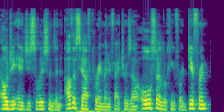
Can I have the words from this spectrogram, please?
LG Energy Solutions and other South Korean manufacturers are also looking for a different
